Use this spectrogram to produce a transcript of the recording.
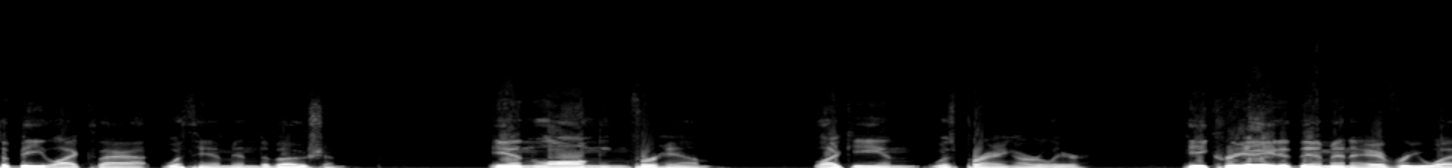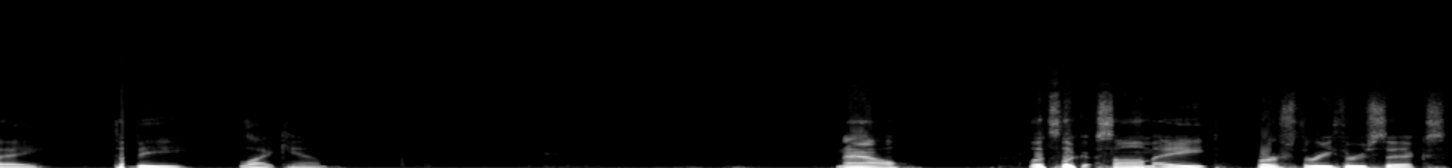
to be like that with him in devotion in longing for him, like Ian was praying earlier. He created them in every way to be like him. Now, let's look at Psalm 8, verse 3 through 6.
